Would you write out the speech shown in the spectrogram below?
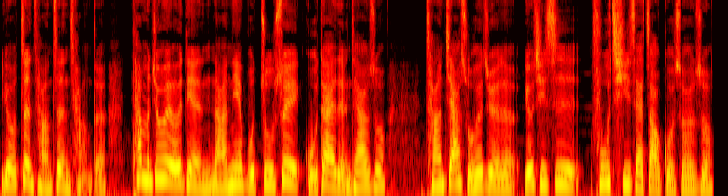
又正常正常的，他们就会有一点拿捏不住，所以。古代人家说，常家属会觉得，尤其是夫妻在照顾的时候，就说：“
